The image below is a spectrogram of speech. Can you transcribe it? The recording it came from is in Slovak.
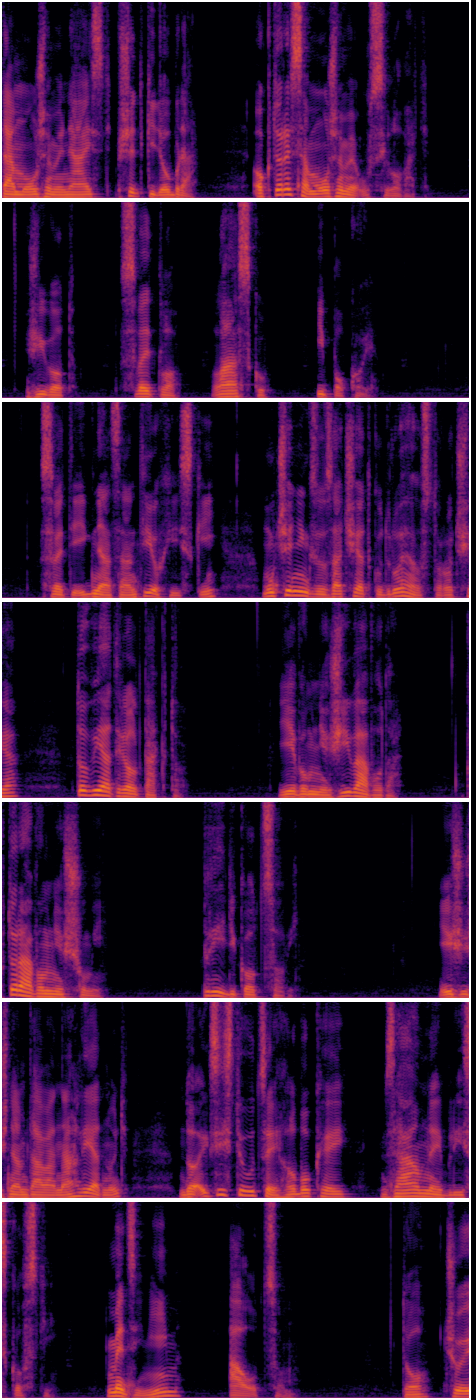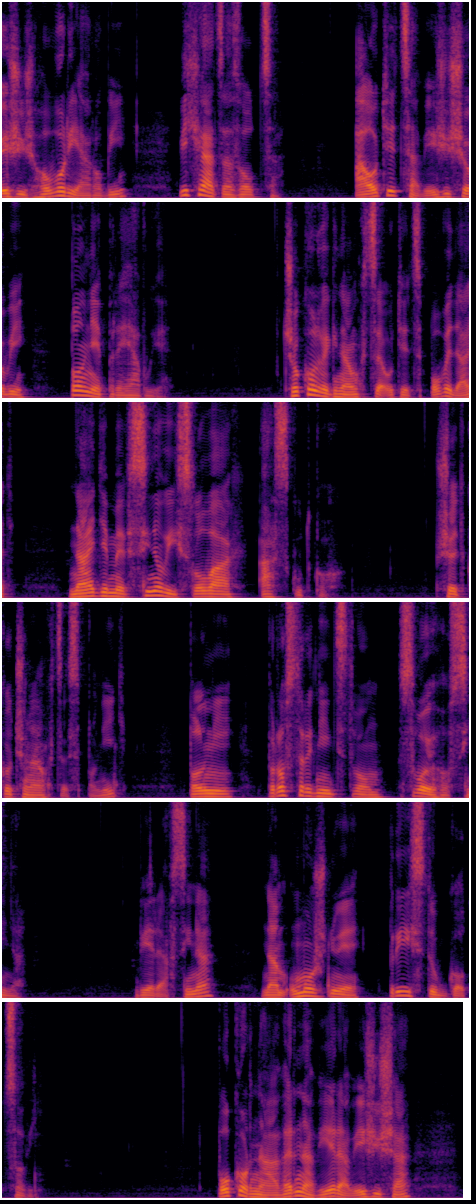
Tam môžeme nájsť všetky dobrá, o ktoré sa môžeme usilovať. Život, svetlo, lásku i pokoj. Svetý Ignác Antiochísky, mučeník zo začiatku 2. storočia, to vyjadril takto. Je vo mne živá voda – ktorá vo mne šumí. Príď k Otcovi. Ježiš nám dáva nahliadnúť do existujúcej hlbokej vzájomnej blízkosti medzi ním a Otcom. To, čo Ježiš hovorí a robí, vychádza z Otca a Otec sa v Ježišovi plne prejavuje. Čokoľvek nám chce Otec povedať, nájdeme v synových slovách a skutkoch. Všetko, čo nám chce splniť, plní prostredníctvom svojho syna. Viera v syna nám umožňuje prístup k Otcovi. Pokorná a verná viera v Ježiša,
